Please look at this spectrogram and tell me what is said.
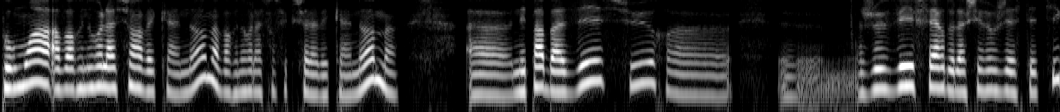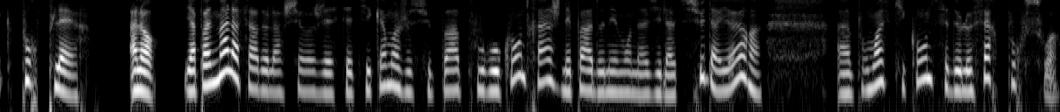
pour moi, avoir une relation avec un homme, avoir une relation sexuelle avec un homme, euh, n'est pas basé sur euh, je vais faire de la chirurgie esthétique pour plaire. Alors, il n'y a pas de mal à faire de la chirurgie esthétique. Hein. Moi, je ne suis pas pour ou contre. Hein. Je n'ai pas à donner mon avis là-dessus, d'ailleurs. Euh, pour moi, ce qui compte, c'est de le faire pour soi.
